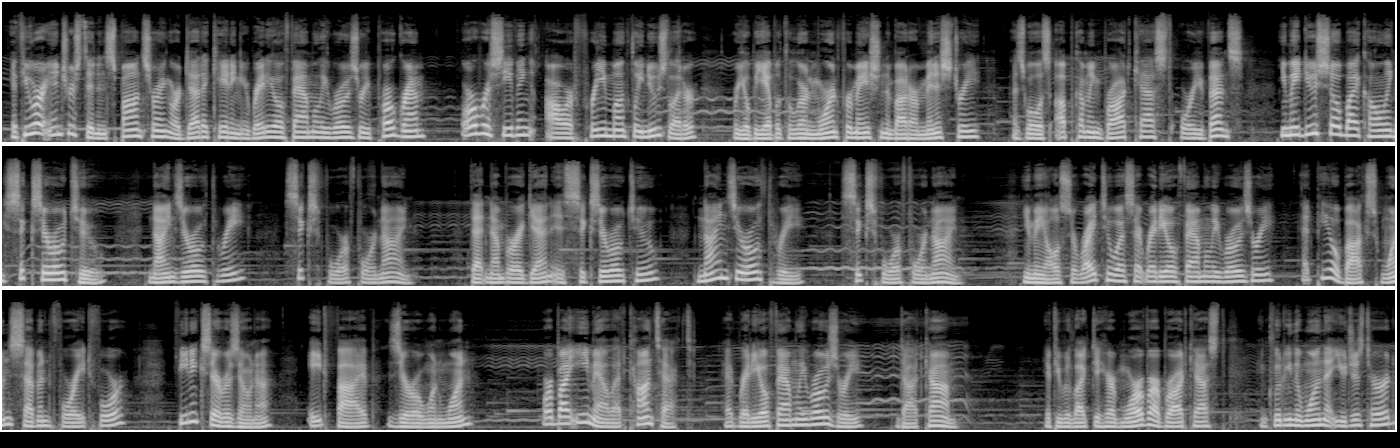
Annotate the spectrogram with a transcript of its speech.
If you are interested in sponsoring or dedicating a Radio Family Rosary program or receiving our free monthly newsletter, where you'll be able to learn more information about our ministry as well as upcoming broadcasts or events, you may do so by calling 602 903 6449. That number again is 602 903 6449. You may also write to us at Radio Family Rosary at P.O. Box 17484. Phoenix, Arizona 85011, or by email at contact at radiofamilyrosary.com. If you would like to hear more of our broadcast, including the one that you just heard,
